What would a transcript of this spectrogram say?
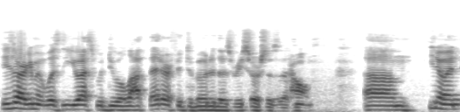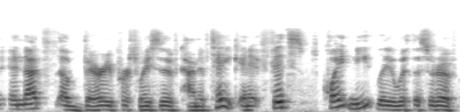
his argument was the U.S. would do a lot better if it devoted those resources at home. Um, you know, and, and that's a very persuasive kind of take, and it fits quite neatly with the sort of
